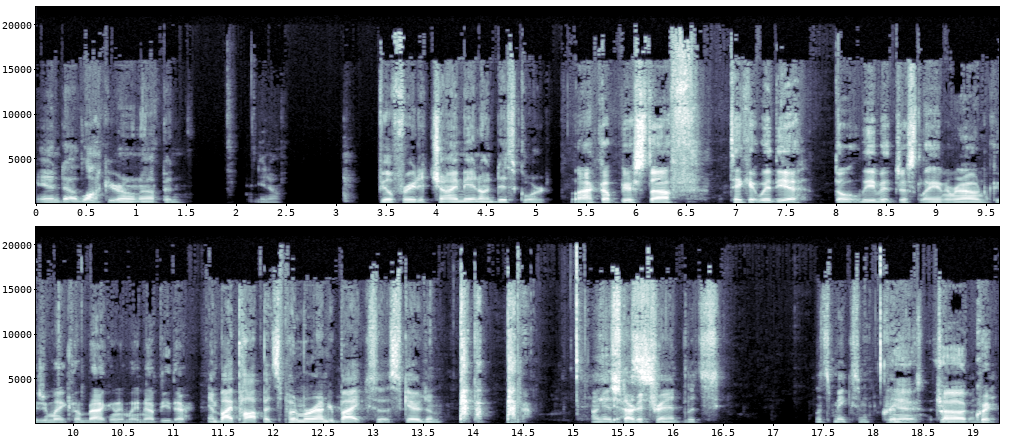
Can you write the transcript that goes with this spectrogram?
and uh, lock your own up. And you know, feel free to chime in on Discord. Lock up your stuff. Take it with you. Don't leave it just laying around because you might come back and it might not be there. and buy poppets. Put them around your bike so it scares them. I'm going to start a trend. Let's let's make some Yeah. Uh, quick day.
